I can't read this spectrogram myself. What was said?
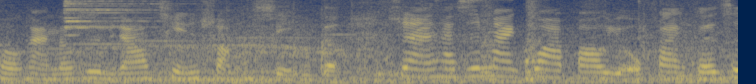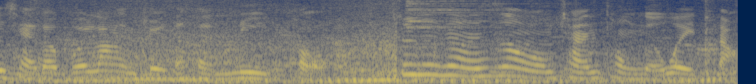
口感都是比较清爽型的，虽然它是卖挂包油饭，可是吃起来都不会让你觉得很腻口，就是真的是那种传统的味道。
